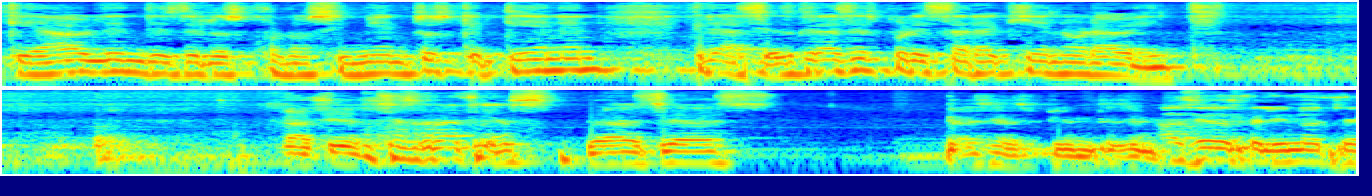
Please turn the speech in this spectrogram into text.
que hablen, desde los conocimientos que tienen. Gracias, gracias por estar aquí en Hora 20. Gracias. Muchas gracias. Gracias. Gracias, presentación. Gracias, feliz noche.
